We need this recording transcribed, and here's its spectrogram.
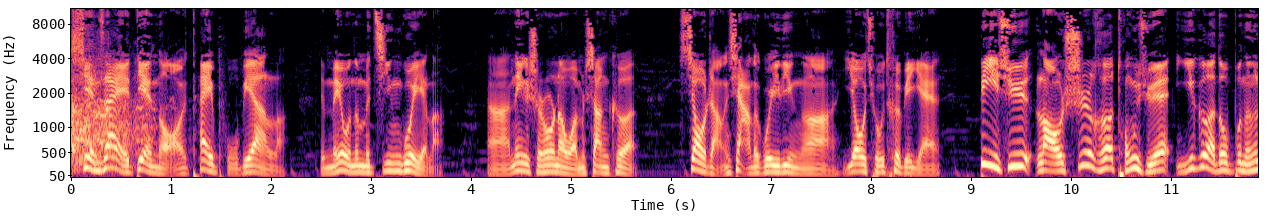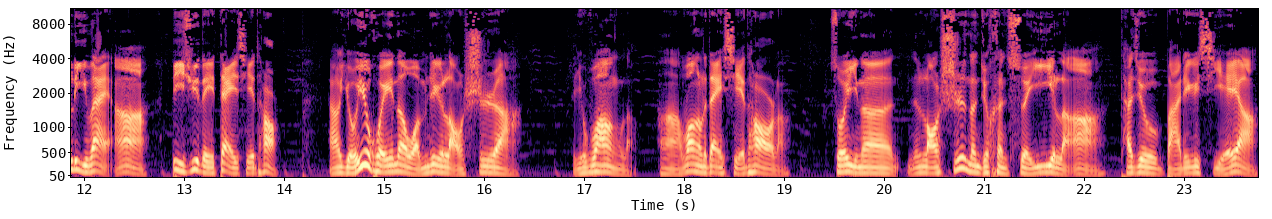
现在电脑太普遍了，也没有那么金贵了啊。那个时候呢，我们上课，校长下的规定啊，要求特别严，必须老师和同学一个都不能例外啊，必须得带鞋套。然后有一回呢，我们这个老师啊，就忘了。啊，忘了带鞋套了，所以呢，老师呢就很随意了啊，他就把这个鞋呀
